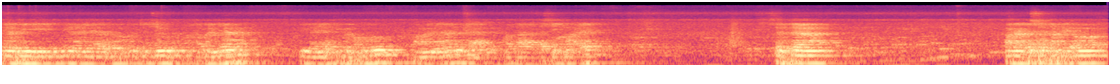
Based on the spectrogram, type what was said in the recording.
dari wilayah 27 Kota Banjar, wilayah 30 Pangandaran dan Kota Tasikmalaya, serta para peserta video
